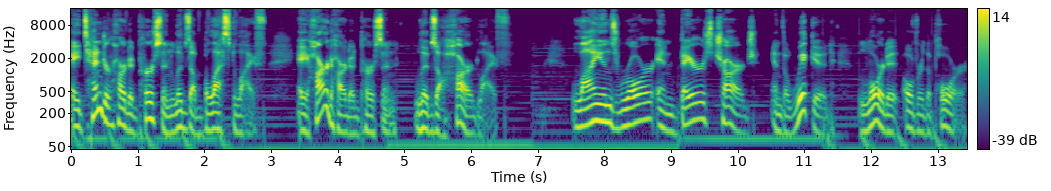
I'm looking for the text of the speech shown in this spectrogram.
A tender hearted person lives a blessed life. A hard hearted person lives a hard life. Lions roar and bears charge, and the wicked lord it over the poor.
